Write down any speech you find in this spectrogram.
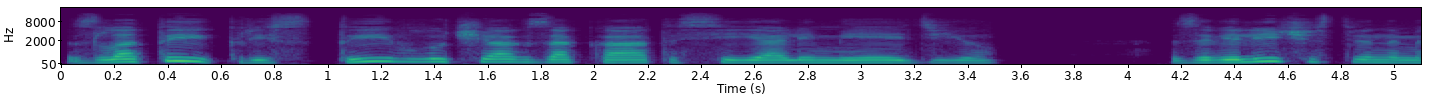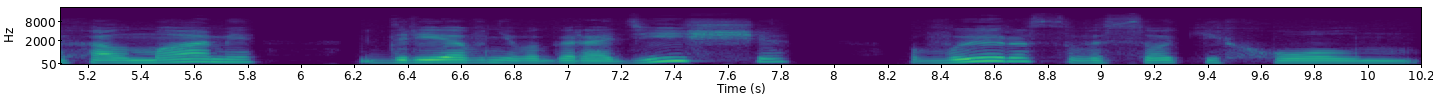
золотые кресты в лучах заката сияли медью, за величественными холмами древнего городища вырос высокий холм.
